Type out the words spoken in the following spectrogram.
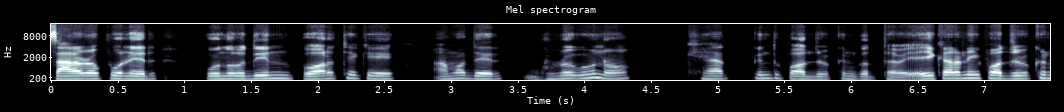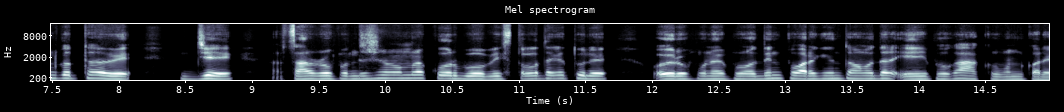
চারা রোপণের পনেরো দিন পর থেকে আমাদের ঘন ঘন ক্ষেত কিন্তু পর্যবেক্ষণ করতে হবে। এই কারণেই পর্যবেক্ষণ করতে হবে যে চারা রোপণ যে সময় আমরা করব, বীজতলা থেকে তুলে ওই রোপণের পনেরো দিন পরে কিন্তু আমাদের এই পোকা আক্রমণ করে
